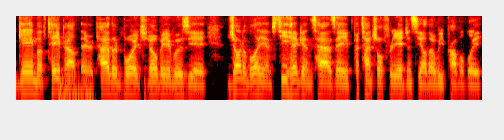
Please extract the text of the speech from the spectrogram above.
game of tape out there, Tyler Boyd, Chidobe Awuzie, Jonah Williams, Tee Higgins has a potential free agency, although we probably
